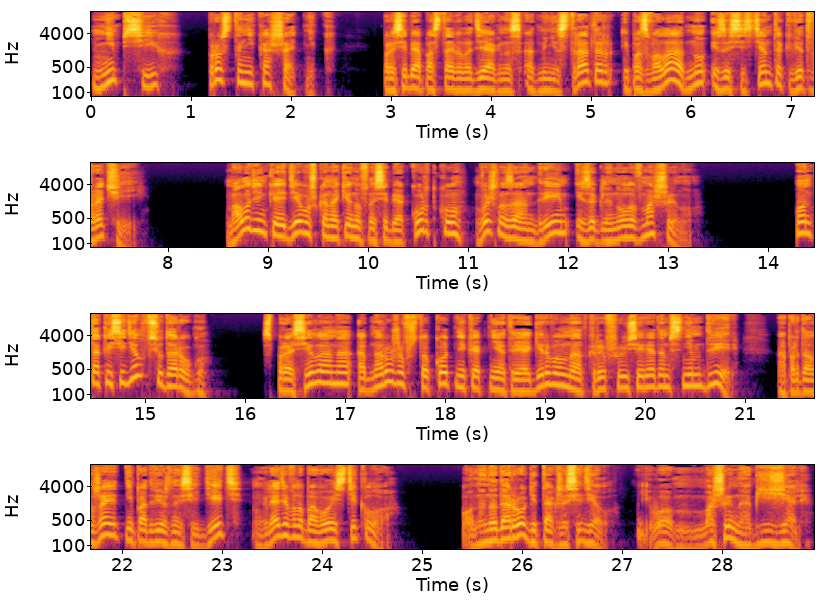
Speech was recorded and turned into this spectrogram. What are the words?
«Не псих, просто не кошатник». Про себя поставила диагноз администратор и позвала одну из ассистенток ветврачей. Молоденькая девушка, накинув на себя куртку, вышла за Андреем и заглянула в машину. «Он так и сидел всю дорогу?» — спросила она, обнаружив, что кот никак не отреагировал на открывшуюся рядом с ним дверь, а продолжает неподвижно сидеть, глядя в лобовое стекло. «Он и на дороге также сидел. Его машины объезжали».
